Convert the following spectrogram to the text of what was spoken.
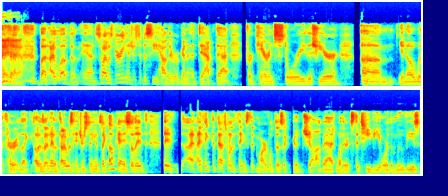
yeah, yeah. yeah. but I loved them, and so I was very interested to see how they were going to adapt that for Karen's story this year um, you know, with her, like, I, was, I thought it was interesting. It's like, okay, so they've, they've, I, I, think that that's one of the things that Marvel does a good job at, whether it's the TV or the movies,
